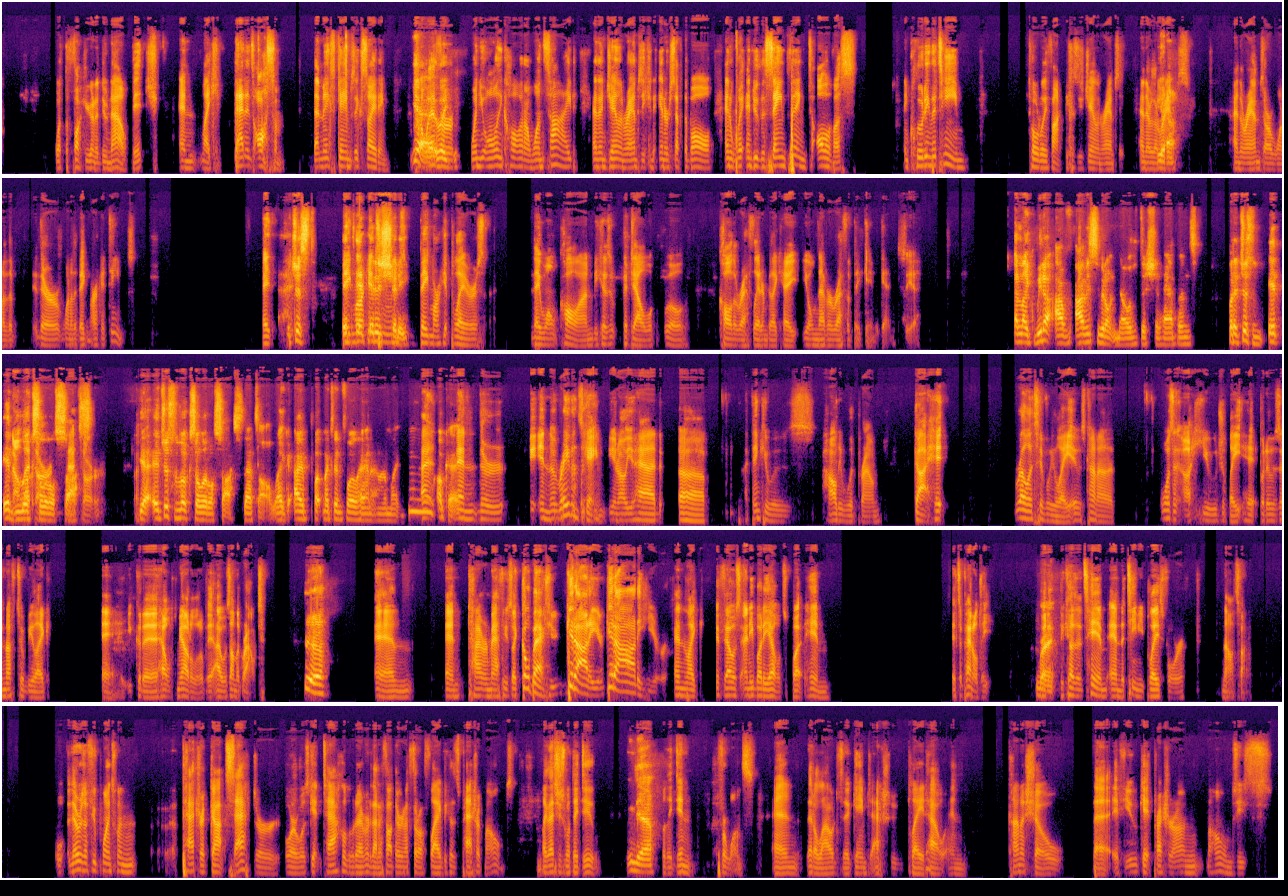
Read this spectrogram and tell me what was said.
"What the fuck are you gonna do now, bitch?" And like that is awesome. That makes games exciting. yeah, However, like when you only call it on one side, and then Jalen Ramsey can intercept the ball and wi- and do the same thing to all of us, including the team, totally fine because he's Jalen Ramsey and they're the Yeah. Rams, and the Rams are one of the they're one of the big market teams. It, it just big it, it, market it is teams, shitty. Big market players, they won't call on because Goodell will, will call the ref later and be like, "Hey, you'll never ref a big game again." See ya. And like we don't obviously we don't know that this shit happens, but it just it, it No, looks a our- little sus. That's our. yeah, it just looks a little sus. That's all. Like I put my tinfoil hat on, and I'm like, hmm, And- okay, And there, in the Ravens game, you know, you had, uh, I think it was Hollywood Brown, got hit relatively late. It was kind of wasn't a huge late hit, but it was enough to be like, "Hey, you could have helped me out a little bit. I was on the ground." yeah, and and Tyrann Mathieu's like, go back here, get out of here, get out of here. And like, if that was anybody else but him, it's a penalty. Right. because it's him and the team he plays for, no, it's fine. There was a few points when Patrick got sacked or or was getting tackled or whatever that I thought they were going to throw a flag because it's Patrick Mahomes. Like that's just what they do, Yeah, but they didn't for once, and that allowed the game to actually play it out and kind of show that if you get pressure on Mahomes, he's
